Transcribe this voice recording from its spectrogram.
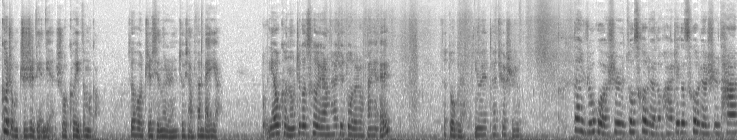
各种指指点点，说可以这么搞。最后执行的人就想翻白眼儿，也有可能这个策略让他去做的时候，发现哎，他做不了，因为他确实但如果是做策略的话，这个策略是他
